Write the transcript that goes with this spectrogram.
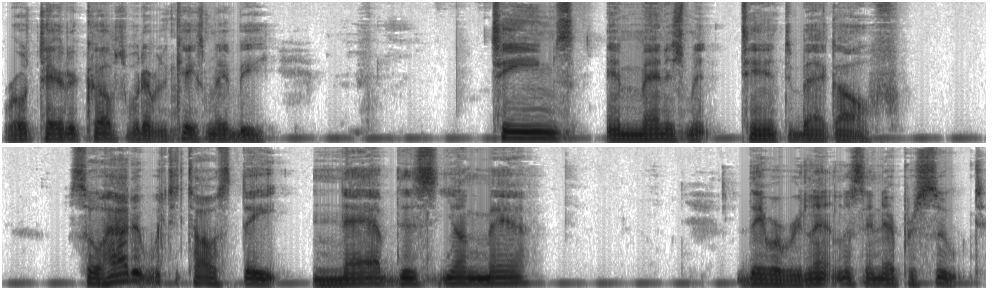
rotator cuffs, whatever the case may be, teams and management tend to back off. So, how did Wichita State nab this young man? They were relentless in their pursuit.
